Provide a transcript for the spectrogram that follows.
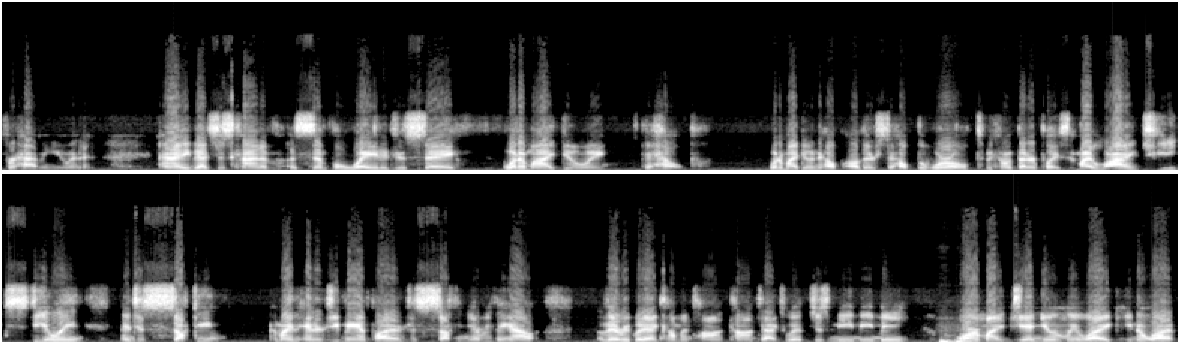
for having you in it? And I think that's just kind of a simple way to just say, what am I doing to help? What am I doing to help others, to help the world to become a better place? Am I lying, cheating, stealing, and just sucking? Am I an energy vampire, just sucking everything out of everybody I come in contact with, just me, me, me? Mhm. Or am I genuinely like, you know what?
